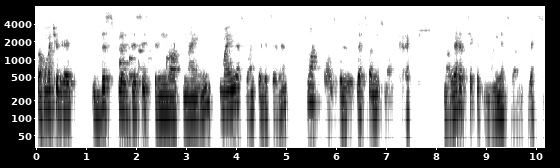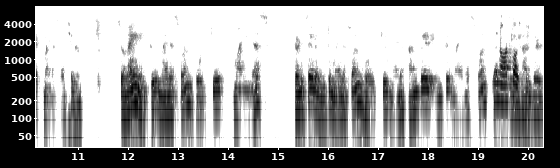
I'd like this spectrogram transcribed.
So, how much you'll get? This plus this is 309 minus 127. Not possible. Plus 1 is not correct. Now, let us check with minus 1. Let's check minus 1, children. So, 9 into minus 1 whole cube minus 27 into minus 1 whole cube minus 100 into minus 1 plus Not possible.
